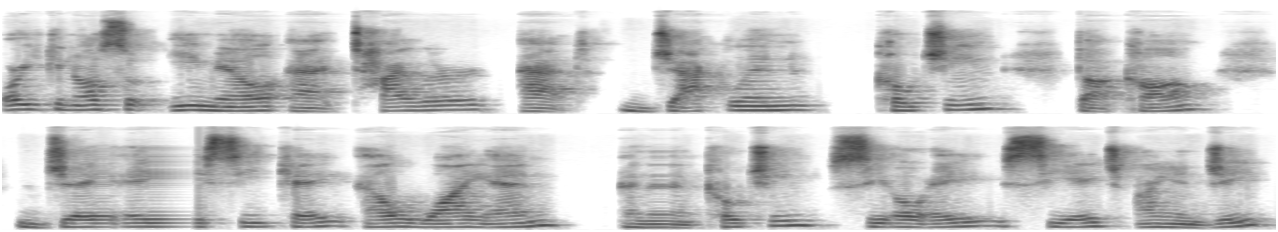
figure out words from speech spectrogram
or you can also email at tyler at jacklyncoaching.com. J A C K L Y N, and then coaching, C O A C H I N G.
